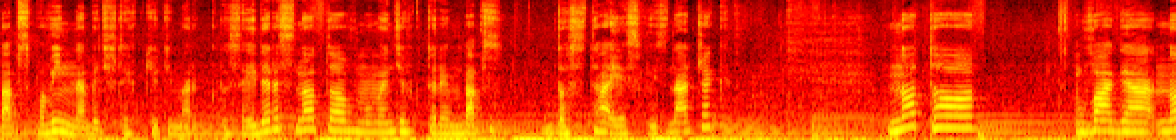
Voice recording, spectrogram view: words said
Babs powinna być w tych Cutie Mark Crusaders, no to w momencie, w którym Babs dostaje swój znaczek, no to uwaga, no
